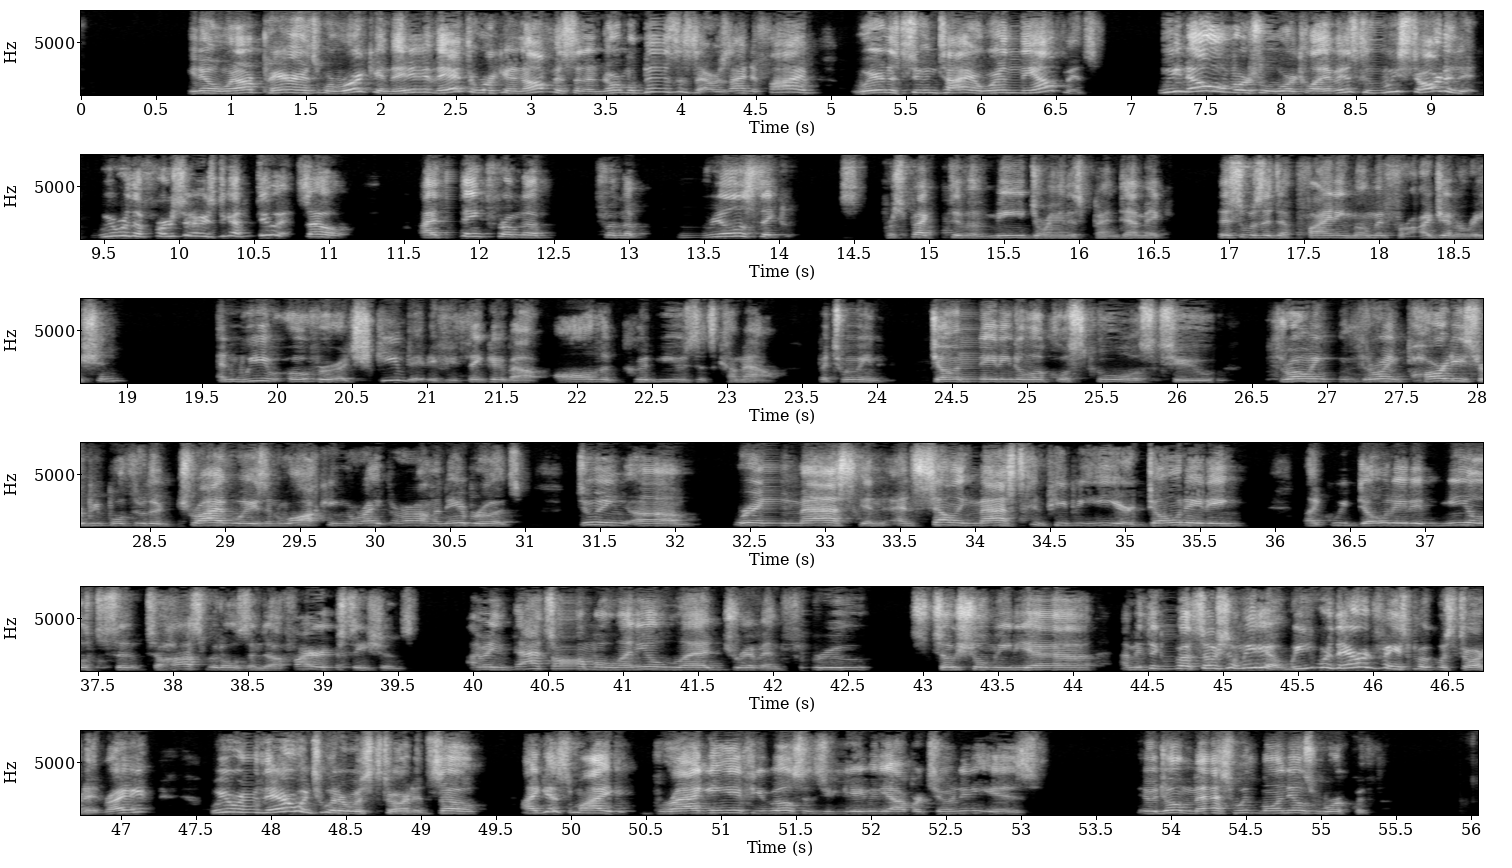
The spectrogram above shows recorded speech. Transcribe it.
You know, when our parents were working, they didn't, they had to work in an office in a normal business hours, nine to five, wearing a suit and tie or wearing the outfits. We know what virtual work life is because we started it. We were the first generation to got to do it. So I think from the from the realistic perspective of me during this pandemic, this was a defining moment for our generation, and we've overachieved it. If you think about all the good news that's come out between donating to local schools to throwing throwing parties for people through their driveways and walking right around the neighborhoods, doing um, wearing masks and, and selling masks and PPE or donating like we donated meals to, to hospitals and to fire stations. I mean, that's all millennial led driven through social media. I mean, think about social media. We were there when Facebook was started, right? We were there when Twitter was started. So I guess my bragging, if you will, since you gave me the opportunity, is you know, don't mess with millennials, work with them.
